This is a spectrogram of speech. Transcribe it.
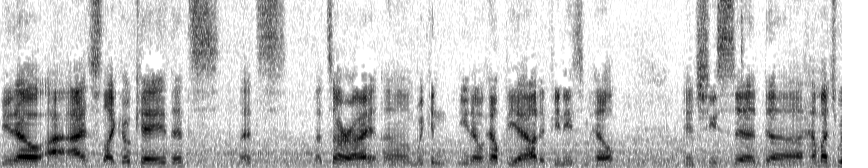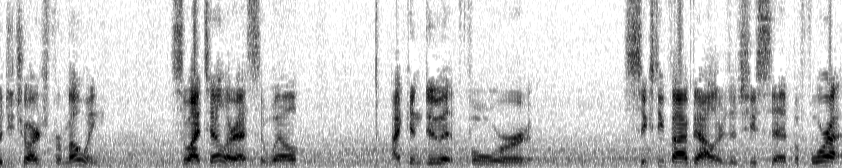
you know, I, I was like, okay, that's that's that's all right. Um, we can you know help you out if you need some help. And she said, uh, how much would you charge for mowing? So I tell her, I said, well, I can do it for sixty-five dollars. And she said, before I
